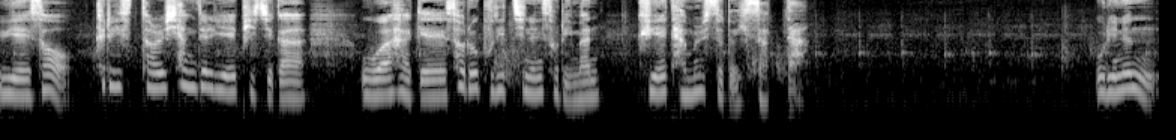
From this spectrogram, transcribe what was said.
위에서 크리스털 샹들리의 비지가 우아하게 서로 부딪히는 소리만 귀에 담을 수도 있었다. 우리는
